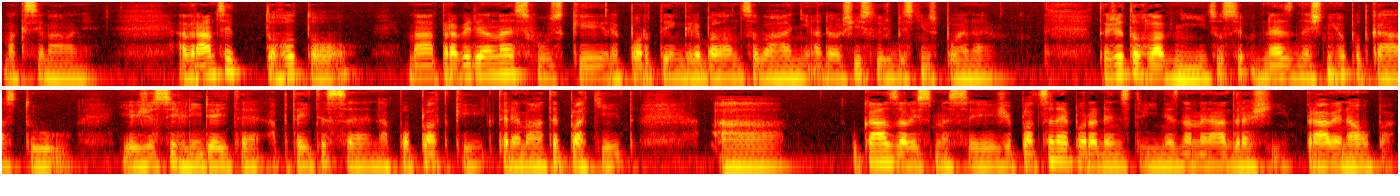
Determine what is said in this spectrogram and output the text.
maximálně. A v rámci tohoto má pravidelné schůzky, reporting, rebalancování a další služby s tím spojené. Takže to hlavní, co si odnést z dnešního podcastu, je, že si hlídejte a ptejte se na poplatky, které máte platit a ukázali jsme si, že placené poradenství neznamená dražší, právě naopak.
